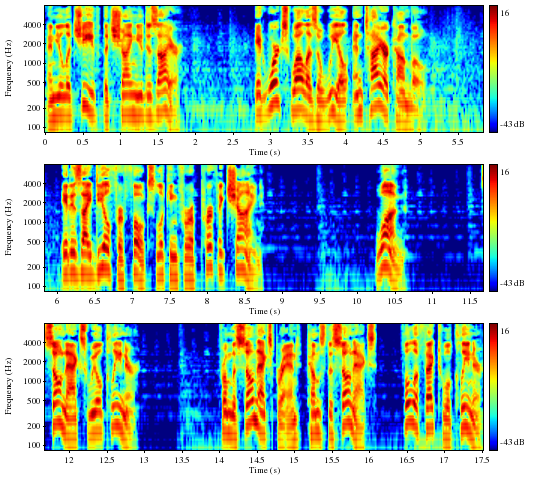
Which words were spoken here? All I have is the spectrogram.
and you'll achieve that shine you desire. It works well as a wheel and tire combo. It is ideal for folks looking for a perfect shine. 1. Sonax Wheel Cleaner. From the Sonax brand comes the Sonax, Full Effect Wheel Cleaner,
